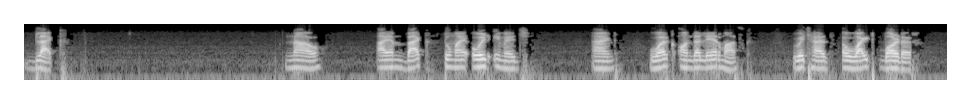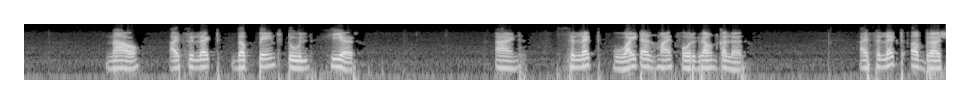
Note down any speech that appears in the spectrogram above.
black. Now I am back to my old image and work on the layer mask which has a white border. Now I select the paint tool here and select white as my foreground color. I select a brush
